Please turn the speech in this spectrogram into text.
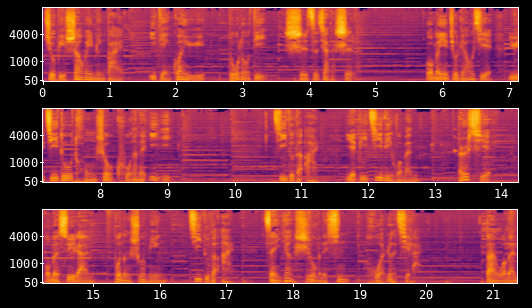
就必稍微明白一点关于独楼地十字架的事了。我们也就了解与基督同受苦难的意义。基督的爱也必激励我们，而且我们虽然不能说明基督的爱怎样使我们的心火热起来，但我们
